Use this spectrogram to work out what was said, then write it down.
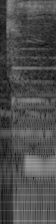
To.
